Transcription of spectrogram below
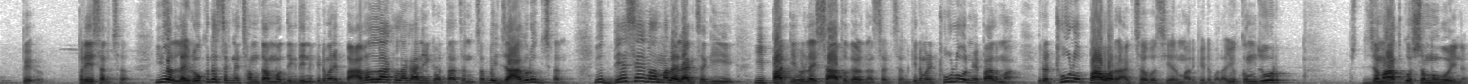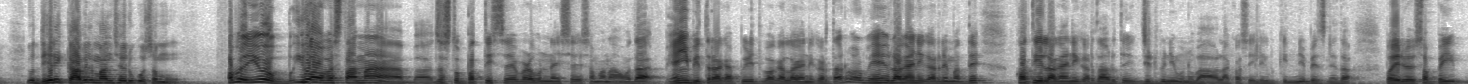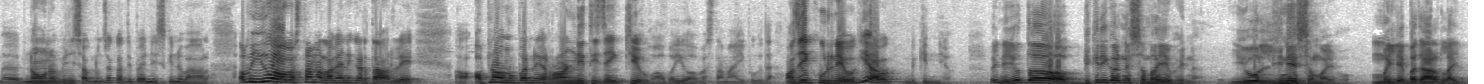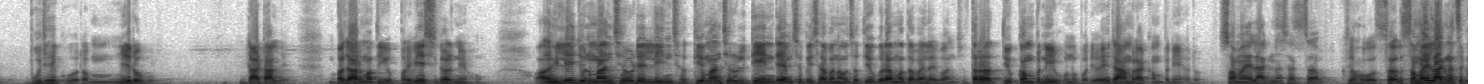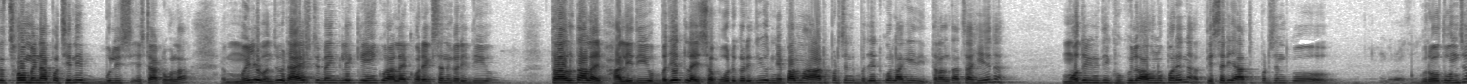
प्रेसर छ। योलाई रोक्न सक्ने क्षमता म देख्दिनँ किनभने बावन लाख लगानीकर्ता छन् सबै जागरुक छन्। यो देशैमा मलाई लाग्छ कि यी पार्टीहरूलाई साफ गर्न सक्छन् किनभने ठुलो नेपालमा एउटा ठुलो पावर राख्छ अब सेयर मार्केटवाला। यो कमजोर जमातको समूह होइन यो धेरै काबिल मान्छेहरूको समूह। अब यो यो अवस्थामा जस्तो बत्तिस सयबाट उन्नाइस सयसम्म आउँदा यहीँभित्रका पीडित भएका लगानीकर्ताहरू अब यहीँ लगानी गर्ने मध्ये कति लगानीकर्ताहरू त एक्जिट पनि हुनुभयो होला कसैले किन्ने बेच्ने त पहिरो सबै नहुन पनि सक्नुहुन्छ कतिपय निस्किनु भयो होला। अब यो अवस्थामा लगानीकर्ताहरूले अप्नाउनु पर्ने रणनीति चाहिँ के हो अब यो अवस्थामा आइपुग्दा? अझै कुर्ने हो कि अब किन्ने हो? होइन यो त बिक्री गर्ने समय होइन। यो लिने समय हो। मैले बजारलाई बुझेको र मेरो डाटाले बजारमा त यो प्रवेश गर्ने हो। अहिले जुन मान्छेहरूले लिन्छ त्यो मान्छेहरूले टेन टाइम्स पैसा बनाउँछ त्यो कुरा म तपाईँलाई भन्छु। तर त्यो कम्पनी हुनु पऱ्यो है राम्रा कम्पनीहरू। समय लाग्न सक्छ। समय लाग्न सक्छ। छ महिनापछि नै बुलिस स्टार्ट होला। मैले भन्छु राष्ट्र ब्याङ्कले केही कुरालाई करेक्सन गरिदियो तरलतालाई फालिदियो बजेटलाई सपोर्ट गरिदियो। नेपालमा आठ पर्सेन्ट बजेटको लागि तरलता चाहिएन। मौद्रिक नीति खुकुलो आउनु परेन। त्यसरी आठ पर्सेन्टको ग्रोथ हुन्छ।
